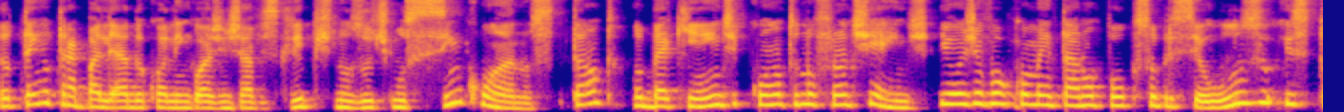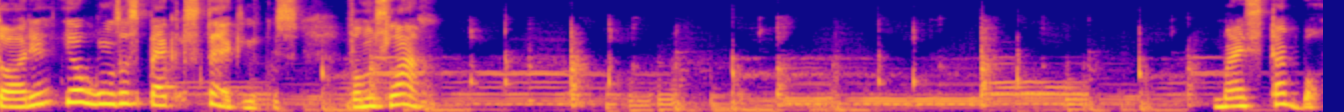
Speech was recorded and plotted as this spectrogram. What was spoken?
Eu tenho trabalhado com a linguagem JavaScript nos últimos cinco anos, tanto no back-end quanto no front-end. E hoje eu vou comentar um pouco sobre seu uso, história e alguns aspectos técnicos. Vamos lá? Mas tá bom.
